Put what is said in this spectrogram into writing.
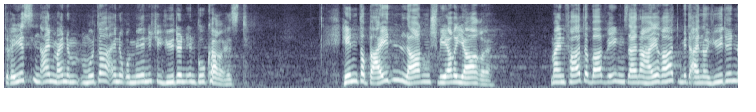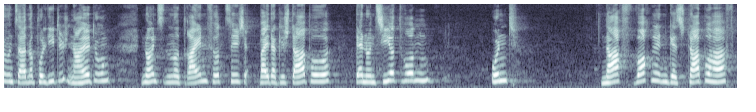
Dresden an meine Mutter, eine rumänische Jüdin in Bukarest. Hinter beiden lagen schwere Jahre. Mein Vater war wegen seiner Heirat mit einer Jüdin und seiner politischen Haltung 1943 bei der Gestapo denunziert worden und nach Wochen in Gestapohaft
